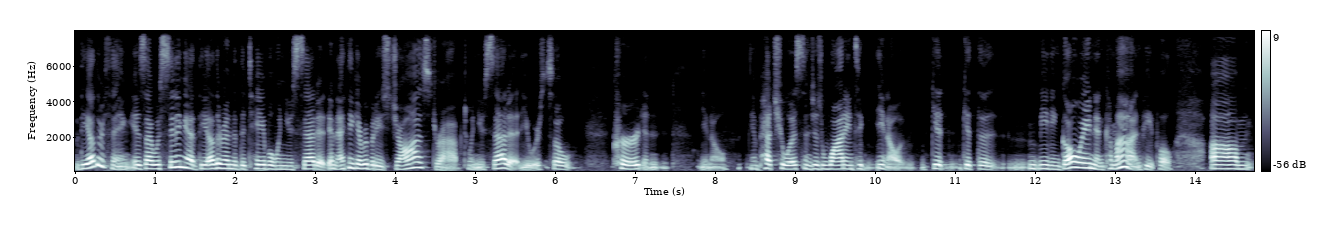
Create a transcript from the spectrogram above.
the other thing is, I was sitting at the other end of the table when you said it, and I think everybody's jaws dropped when you said it. You were so curt and you know impetuous and just wanting to you know get get the meeting going and come on people. Um,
